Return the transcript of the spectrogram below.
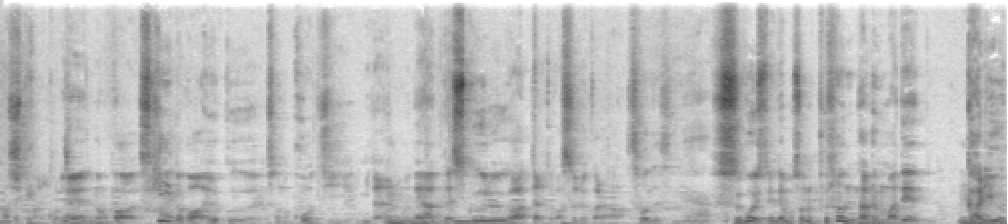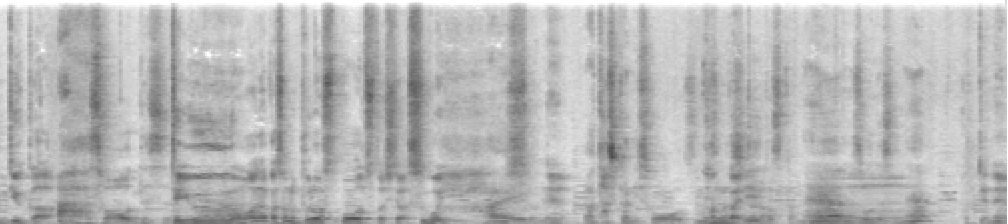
また結構ね。なんかスキーとかはよくそのコーチみたいなのもね、うんあったりスクールがあったりとかするから。そうですね。すごいですね。でもそのプロになるまで我流っていうか、ああそうですね。っていうのはなんかそのプロスポーツとしてはすごいはいですよね、あ確かにそうですね。考珍しいですかうねん。そうですね。だってね、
